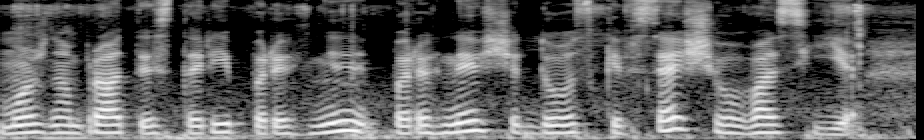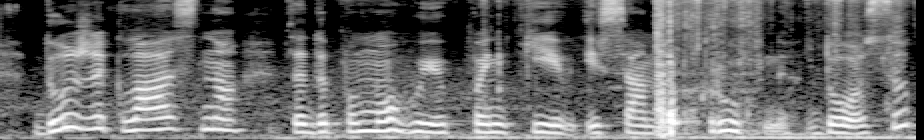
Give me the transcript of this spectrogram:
можна брати старі перегни... перегнивші доски, все, що у вас є. Дуже класно за допомогою пеньків і саме крупних досок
